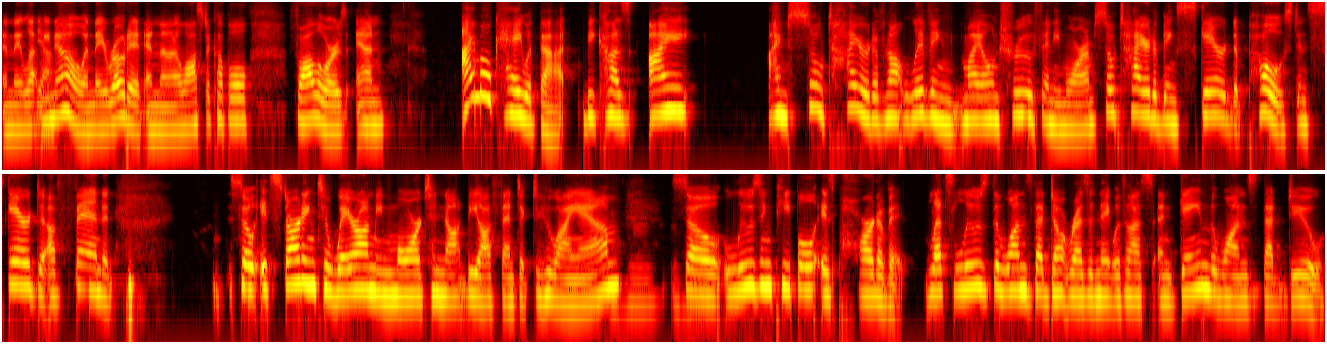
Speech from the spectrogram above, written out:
And they let Yeah. me know and they wrote it. And then I lost a couple followers. And I'm okay with that because I I'm so tired of not living my own truth anymore. I'm so tired of being scared to post and scared to offend and so it's starting to wear on me more to not be authentic to who I am. Mhm, mhm. So losing people is part of it. Let's lose the ones that don't resonate with us and gain the ones that do.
